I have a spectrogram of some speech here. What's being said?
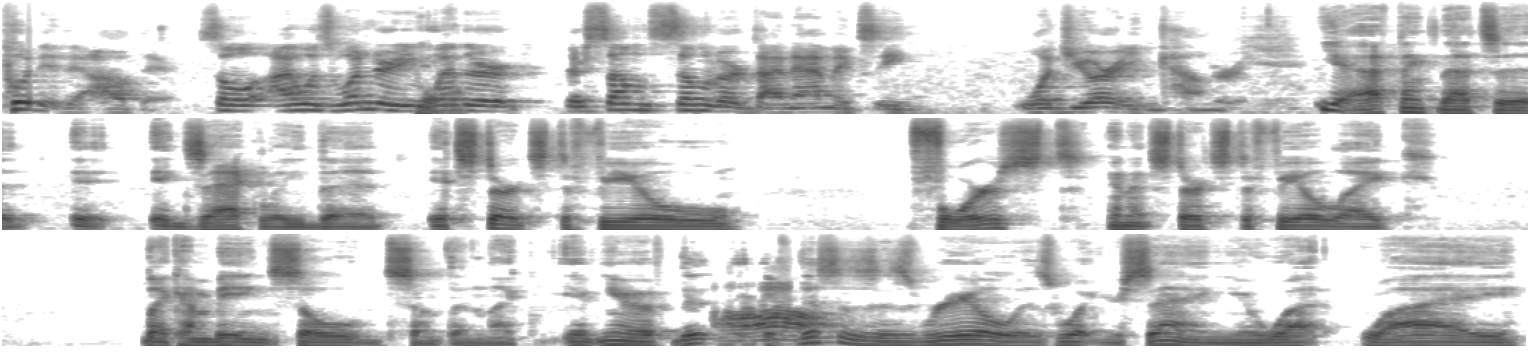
put it out there. So I was wondering yeah. whether there's some similar dynamics in what you're encountering. Yeah, I think that's it, exactly that it starts to feel forced and it starts to feel like like I'm being sold something. Like if, you know, if this, if this Ah. is as real as what you're saying, you know, what why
